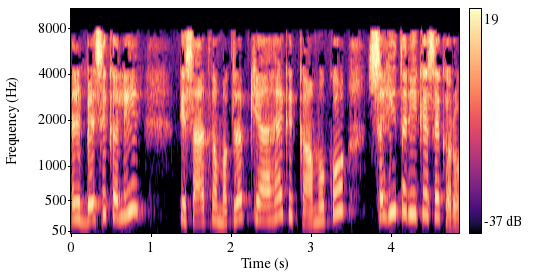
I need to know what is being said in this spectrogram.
یعنی بیسیکلی کے ساتھ کا مطلب کیا ہے کہ کاموں کو صحیح طریقے سے کرو۔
